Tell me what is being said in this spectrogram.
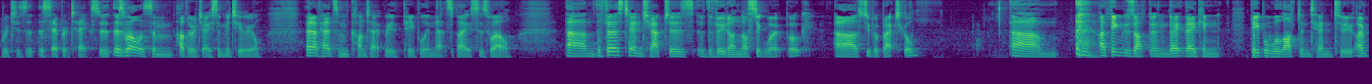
which is a separate text as well as some other adjacent material and I've had some contact with people in that space as well. Um, the first 10 chapters of the Voodoo Gnostic workbook are super practical. Um, I think there's often, they, they can, people will often tend to, I'm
